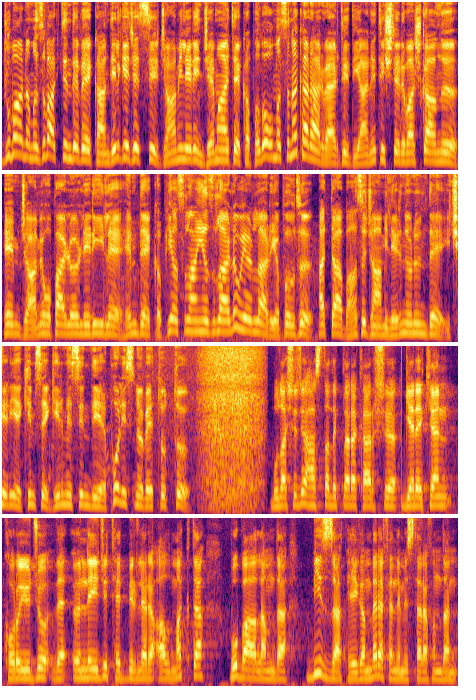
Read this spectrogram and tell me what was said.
Cuma namazı vaktinde ve kandil gecesi camilerin cemaate kapalı olmasına karar verdi Diyanet İşleri Başkanlığı. Hem cami hoparlörleriyle hem de kapıya asılan yazılarla uyarılar yapıldı. Hatta bazı camilerin önünde içeriye kimse girmesin diye polis nöbet tuttu. Bulaşıcı hastalıklara karşı gereken koruyucu ve önleyici tedbirleri almak da bu bağlamda bizzat Peygamber Efendimiz tarafından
